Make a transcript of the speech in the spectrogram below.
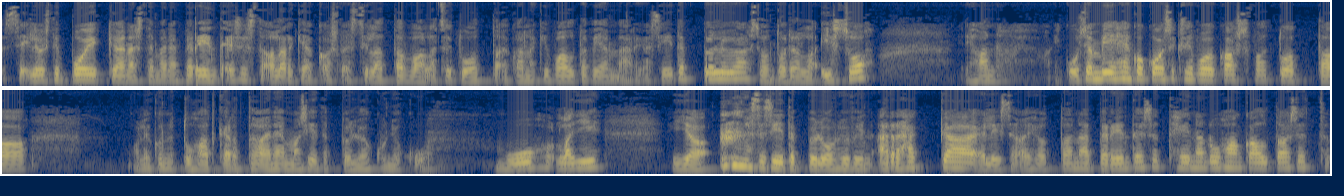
se ilmeisesti poikkeaa näistä meidän perinteisistä allergiakasveista sillä tavalla, että se tuottaa ainakin valtavia määriä siitepölyä. Se on todella iso, ihan ikuisen miehen kokoiseksi voi kasvaa, tuottaa, oliko nyt tuhat kertaa enemmän siitepölyä kuin joku muu laji. Ja se siitepöly on hyvin ärhäkkää, eli se aiheuttaa nämä perinteiset heinänuhan kaltaiset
